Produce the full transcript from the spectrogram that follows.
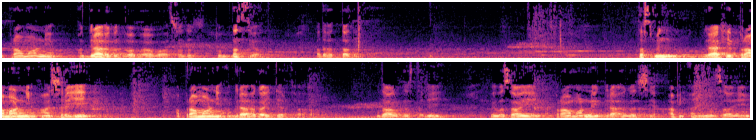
അപ്രാമാണ്യ അഗ്രാഹകത്വ അഭാവ സ്വതത്വം നസ്യ അതഃ തത് തസ്മിൻ ഗ്രാഹ്യ പ്രാമാണ്യ ആശ്രയേ അപ്രാമാണ്യ അഗ്രാഹക ഇത്യർത്ഥ. ഉദാഹൃതസ്ഥലേ വ്യവസായേ അപ്രാമാണ്യഗ്രാഹകസ്യ അഭി അനുവസായേ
